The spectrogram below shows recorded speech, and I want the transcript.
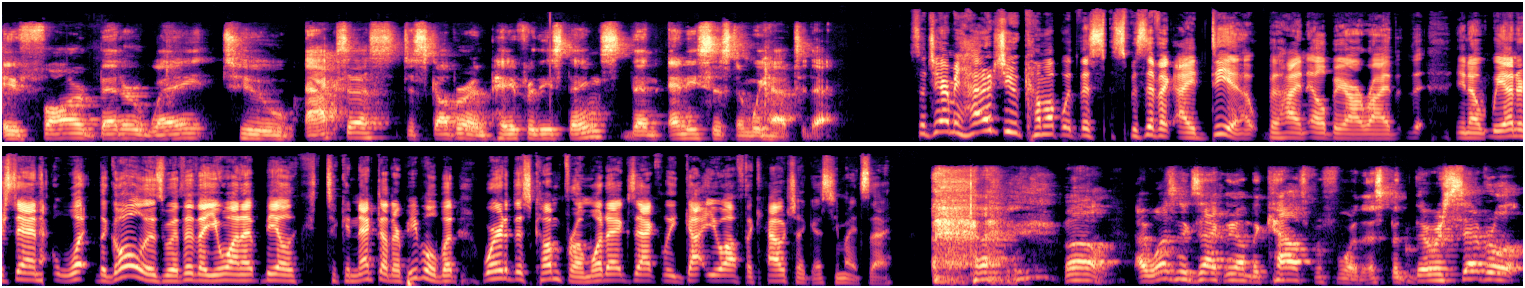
a far better way to access, discover, and pay for these things than any system we have today. So, Jeremy, how did you come up with this specific idea behind LBRY? You know, we understand what the goal is with it, that you want to be able to connect other people, but where did this come from? What exactly got you off the couch, I guess you might say? well, I wasn't exactly on the couch before this, but there were several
